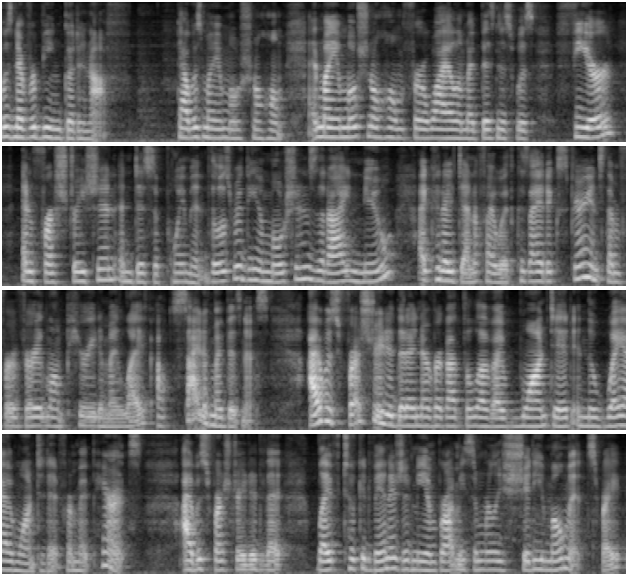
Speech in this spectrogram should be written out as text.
was never being good enough. That was my emotional home. And my emotional home for a while in my business was fear and frustration and disappointment. Those were the emotions that I knew I could identify with because I had experienced them for a very long period in my life outside of my business. I was frustrated that I never got the love I wanted in the way I wanted it from my parents. I was frustrated that life took advantage of me and brought me some really shitty moments, right?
